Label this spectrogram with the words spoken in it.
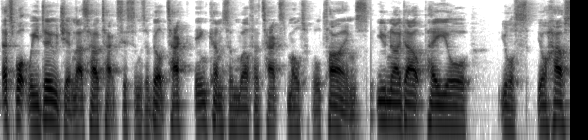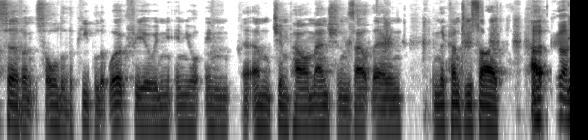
that's what we do, Jim. That's how tax systems are built. Tax incomes and wealth are taxed multiple times. You no doubt pay your your your house servants, all of the people that work for you in in your in um, Jim Power mansions out there in in the countryside. Oh, uh,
